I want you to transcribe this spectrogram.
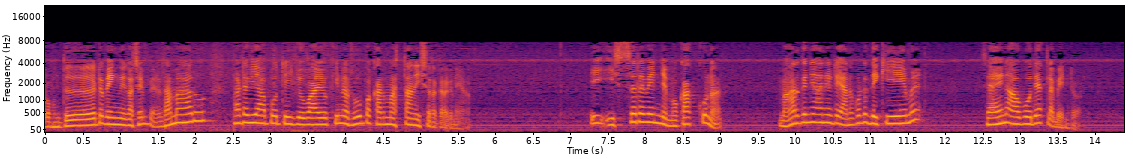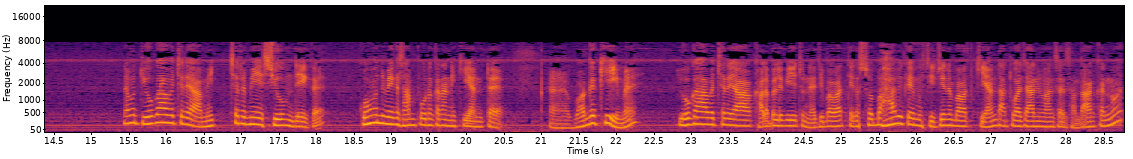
හොඳට වෙන් වෙන් වශයෙන් පේන. සමහරු පට වියාපෝ තේජෝ වායෝ කියන රූප කර්මස්ථාන ඉස්සර කරගෙන යනවා. ඒ ඉස්සර වෙන්නේ මොකක් වුණත් මාර්ග ඥානයට යනකොට දෙකේම සෑහෙන අවබෝධයක් ලැබෙන්න ඕන. නමුත් යෝගාවචරයා මෙච්චර මේ සියුම් දෙක කොහොමද මේක සම්පූර්ණ කරන්න කියන්ට වගකීම යෝගාවචරයා කලබල විය යුතු නැති බවත් ඒක ස්වභාවිකවම සිටින බවත් කියන්න අතුවාචාර්ය වංශය සඳහන් කරනවා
